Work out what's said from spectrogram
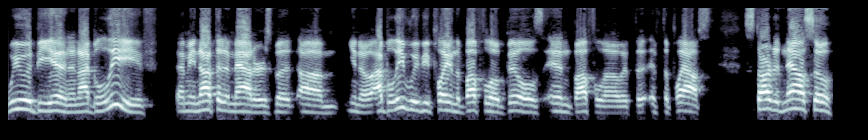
we would be in, and I believe. I mean, not that it matters, but um, you know, I believe we'd be playing the Buffalo Bills in Buffalo if the if the playoffs started now. So,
